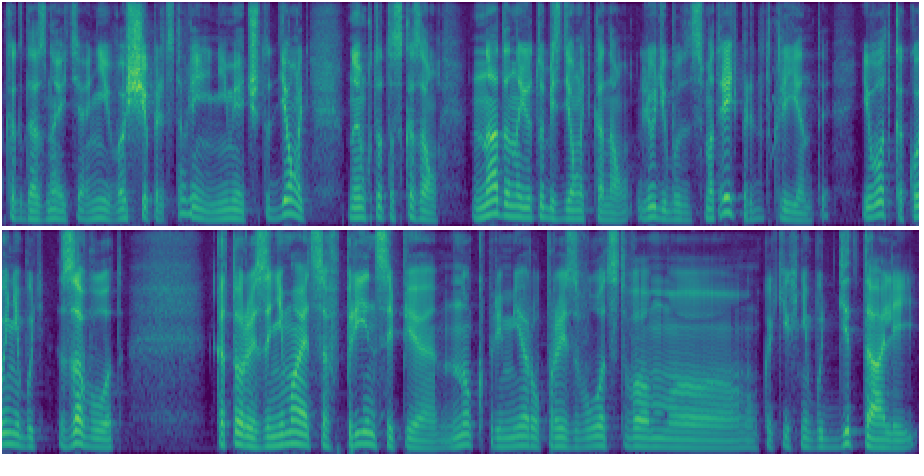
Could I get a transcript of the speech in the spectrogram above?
Когда, знаете, они вообще представления не имеют, что делать, но им кто-то сказал, надо на YouTube сделать канал, люди будут смотреть, придут клиенты. И вот какой-нибудь завод – который занимается, в принципе, ну, к примеру, производством э, каких-нибудь деталей,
